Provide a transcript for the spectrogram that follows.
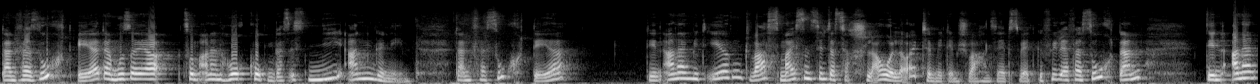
dann versucht er, da muss er ja zum anderen hochgucken, das ist nie angenehm, dann versucht der, den anderen mit irgendwas, meistens sind das auch schlaue Leute mit dem schwachen Selbstwertgefühl, er versucht dann, den anderen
